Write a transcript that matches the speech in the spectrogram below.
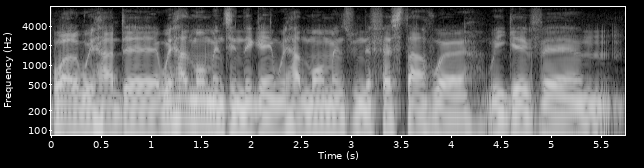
Well, we had uh, we had moments in the game. We had moments in the first half where we gave um,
